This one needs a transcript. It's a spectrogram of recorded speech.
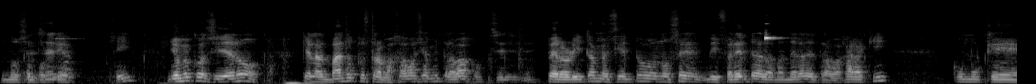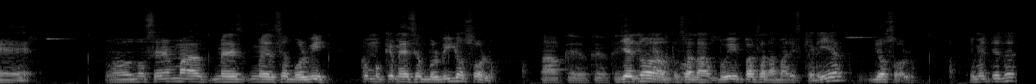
No sé ¿En por serio? qué. ¿Sí? Yo me considero que en las bandas pues trabajaba hacia mi trabajo. Sí, sí, sí. Pero ahorita me siento, no sé, diferente a la manera de trabajar aquí. Como que, no, no sé, más, me, me desenvolví. Como que me desenvolví yo solo. Ah, ok, ok, ok. Yendo a, pues, a las buipas, a las marisquerías, yo solo. ¿Sí me entiendes?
